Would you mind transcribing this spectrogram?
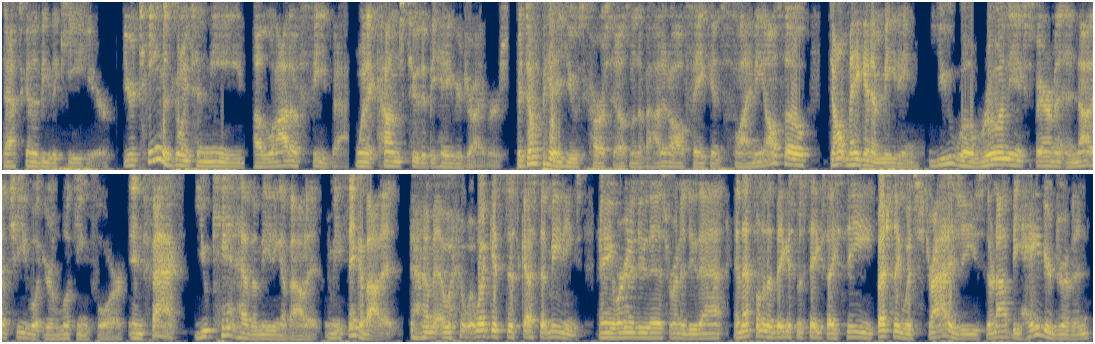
that's going to be the key here. Your team is going to need a lot of feedback when it comes to the behavior drivers. But don't be a used car salesman about it, all fake and slimy. Also, don't make it a meeting. You will ruin the experiment and not achieve what you're looking for. In fact, you can't have a meeting about it. I mean, think about it. what gets discussed at meetings? Hey, we're going to do this, we're going to do that. And that's one of the biggest mistakes I see, especially with strategies. They're not behavior driven.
